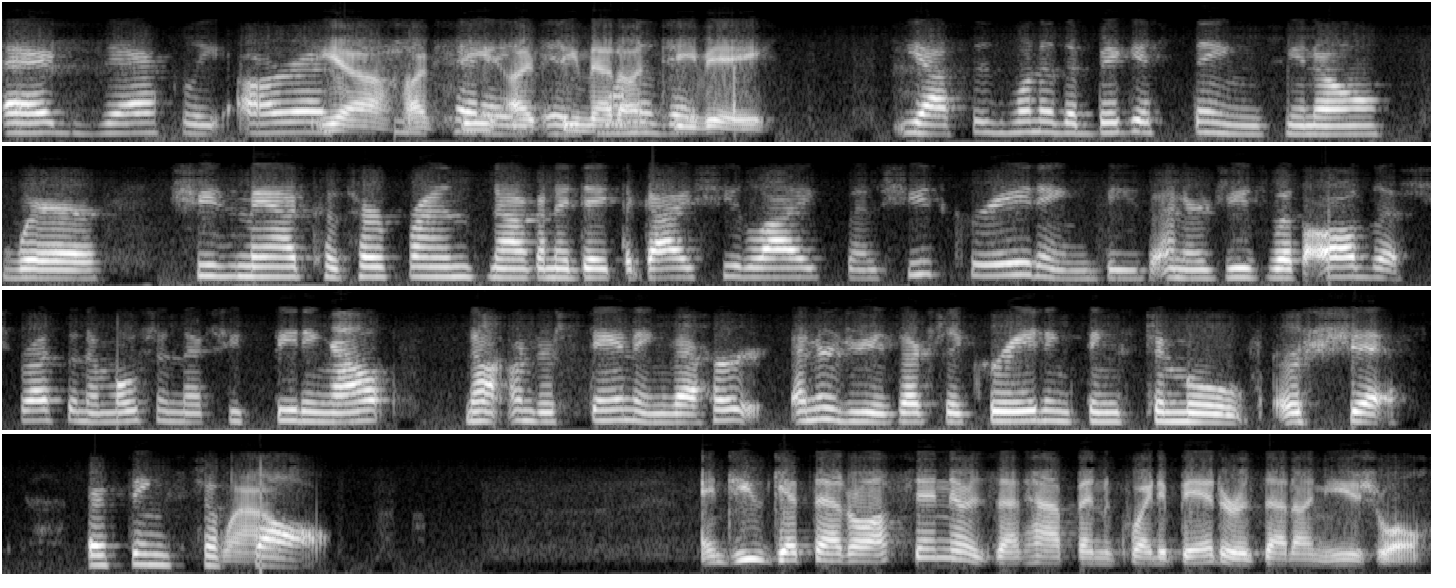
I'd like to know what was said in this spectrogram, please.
Exactly. RSPK yeah, I've seen I've seen that on TV. The, yes, is one of the biggest things, you know, where she's mad because her friend's now going to date the guy she likes, and she's creating these energies with all the stress and emotion that she's feeding out, not understanding that her energy is actually creating things to move or shift or things to wow. fall. And do you get that often, or does that happen quite a bit, or is that unusual?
